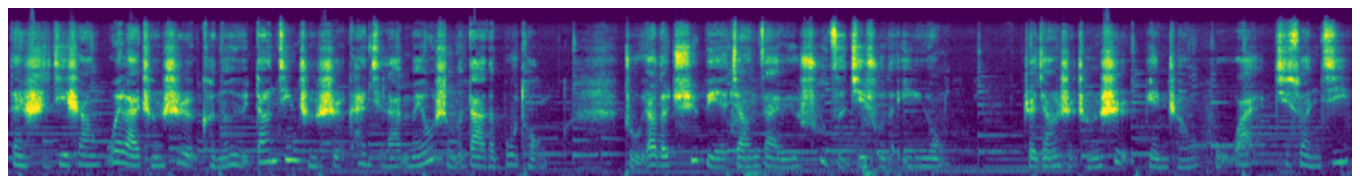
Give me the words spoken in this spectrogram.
但实际上，未来城市可能与当今城市看起来没有什么大的不同。主要的区别将在于数字技术的应用。这将使城市变成户外计算机。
